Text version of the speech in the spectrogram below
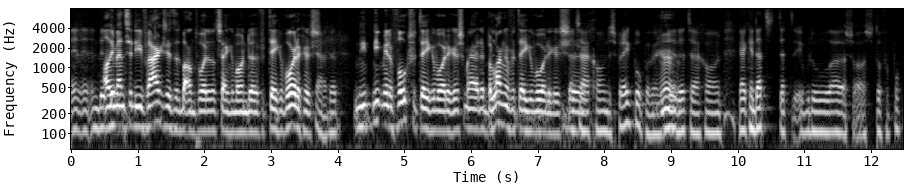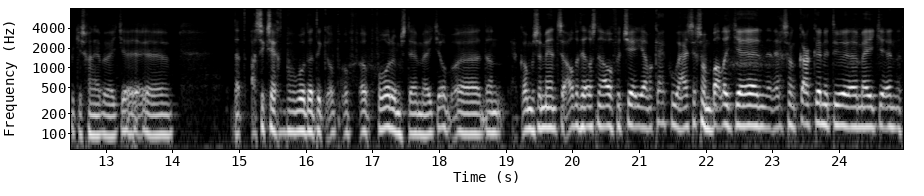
en- en- de- Al die mensen die vragen zitten te beantwoorden, dat zijn gewoon de vertegenwoordigers. Ja, dat, Niet, niet meer de volksvertegenwoordigers, maar de belangenvertegenwoordigers. dat eh. zijn gewoon de spreekpoppen, weet je. Dat zijn gewoon... Kijk, en dat, dat ik bedoel, als, als we het over poppetjes gaan hebben, weet je... dat als ik zeg bijvoorbeeld dat ik op, op, op forum stem, weet je, op, eh, dan ja, komen ze mensen altijd heel snel over Thierry. Ja, maar kijk hoe hij zegt zo'n balletje en, en echt zo'n kakker natuurlijk een beetje. En,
